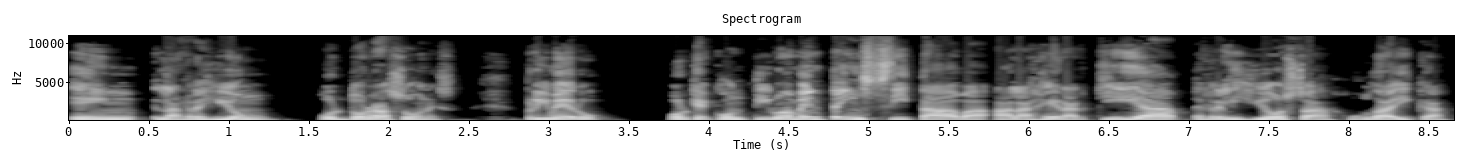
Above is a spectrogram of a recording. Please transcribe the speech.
en la región por dos razones. Primero, porque continuamente incitaba a la jerarquía religiosa judaica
